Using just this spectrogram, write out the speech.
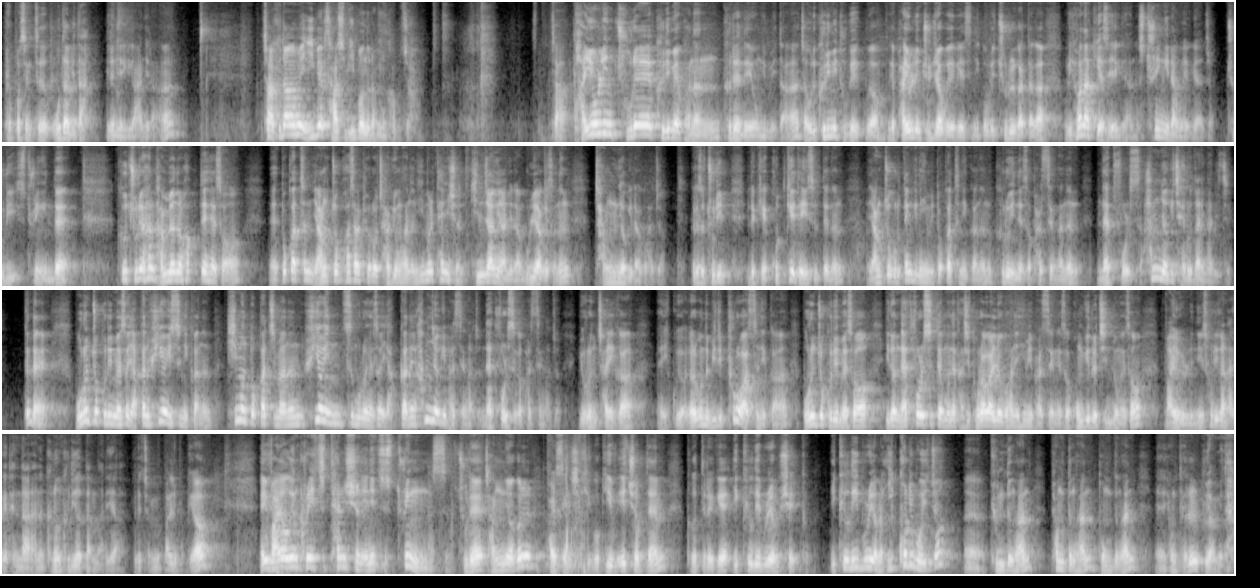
100% 오답이다 이런 얘기가 아니라 자, 그 다음에 242번으로 한번 가보자. 자, 바이올린 줄의 그림에 관한 글의 내용입니다. 자, 우리 그림이 두 개 있고요. 이게 바이올린 줄이라고 얘기했으니까 우리 줄을 갖다가 우리 현악기에서 얘기하는 string이라고 얘기하죠. 줄이 string인데 그 줄의 한 단면을 확대해서 예, 똑같은 양쪽 화살표로 작용하는 힘을 텐션, 긴장이 아니라 물리학에서는 장력이라고 하죠. 그래서 줄이 이렇게 곧게 돼 있을 때는 양쪽으로 당기는 힘이 똑같으니까는 그로 인해서 발생하는 net force 합력이 제로다 이 말이지. 근데 오른쪽 그림에서 약간 휘어 있으니까는 힘은 똑같지만은 휘어 있음으로 해서 약간의 합력이 발생하죠. net force가 발생하죠. 이런 차이가 있고요. 여러분들 미리 풀어 왔으니까 오른쪽 그림에서 이런 net force 때문에 다시 돌아가려고 하는 힘이 발생해서 공기를 진동해서 바이올린이 소리가 나게 된다라는 그런 글이었단 말이야. 그렇죠. 빨리 볼게요. A violin creates tension in its strings. 줄의 장력을 발생시키고 give each of them 그것들에게 equilibrium shape. equilibrium, equal이 보이죠? 예, 균등한, 평등한, 동등한 예, 형태를 부여합니다.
